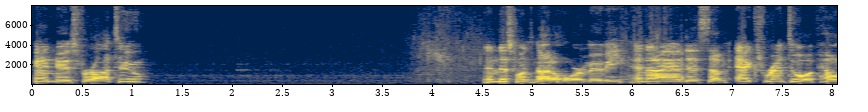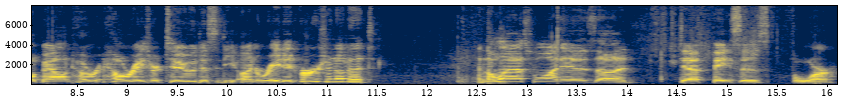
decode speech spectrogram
And Nosferatu. And this one's not a horror movie. And then I have this um, X rental of Hellbound Hellraiser 2. This is the unrated version of it. And the last one is uh, Death Faces 4.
